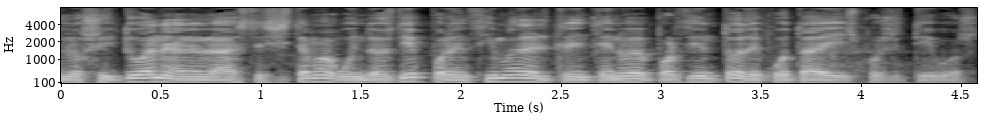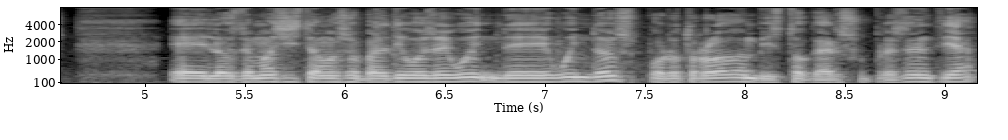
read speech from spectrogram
lo sitúan a, a este sistema Windows 10 por encima del 39% de cuota de dispositivos. Eh, los demás sistemas operativos de, Win- de Windows, por otro lado, han visto caer su presencia.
